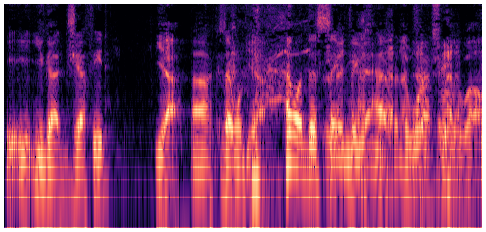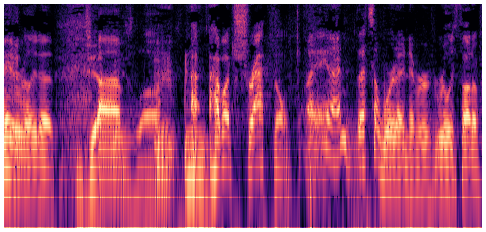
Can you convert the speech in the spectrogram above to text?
You, you got Jeffied. Yeah. Because I want, Yeah. I want this same thing to using that. happen. It in works really well. It really does. Jeffrey's Law. How about shrapnel? I, I, that's a word I never really thought of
